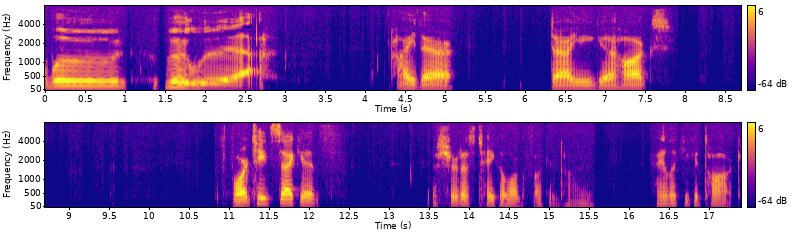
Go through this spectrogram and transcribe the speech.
wood. Hi there, Daiga Hawks. 14 seconds. It sure does take a long fucking time. Hey, look, you can talk.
